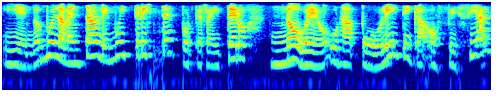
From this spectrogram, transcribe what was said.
yendo. Es muy lamentable y muy triste porque, reitero, no veo una política oficial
